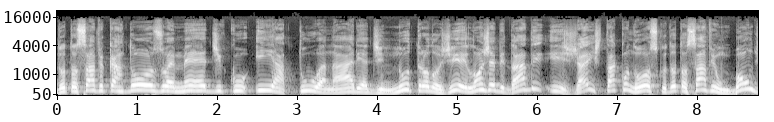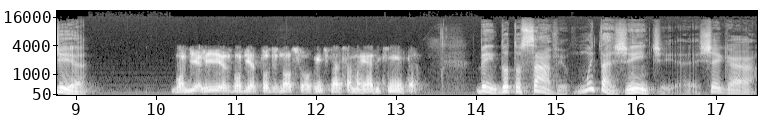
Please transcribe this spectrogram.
Dr. Sávio Cardoso é médico e atua na área de nutrologia e longevidade e já está conosco. Dr. Sávio, um bom dia. Bom dia, Elias. Bom dia a todos os nossos ouvintes nessa manhã de quinta. Bem, doutor Sávio, muita gente eh, chega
